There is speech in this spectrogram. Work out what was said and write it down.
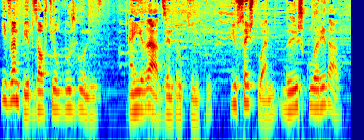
e vampiros ao estilo dos Goonies, em idades entre o quinto e o sexto ano de escolaridade.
